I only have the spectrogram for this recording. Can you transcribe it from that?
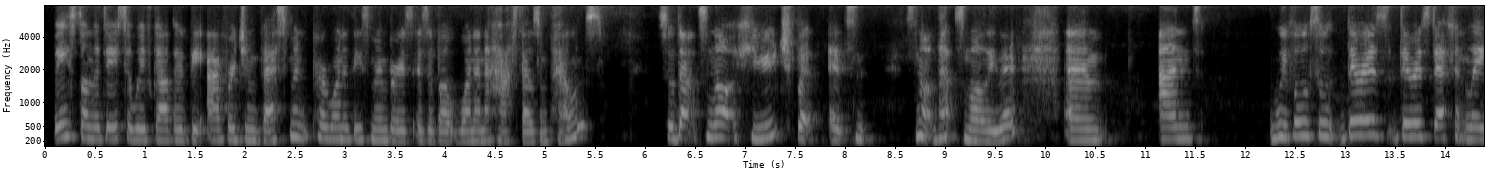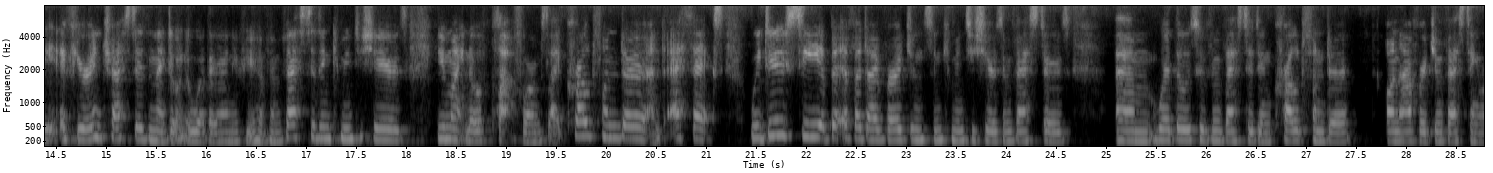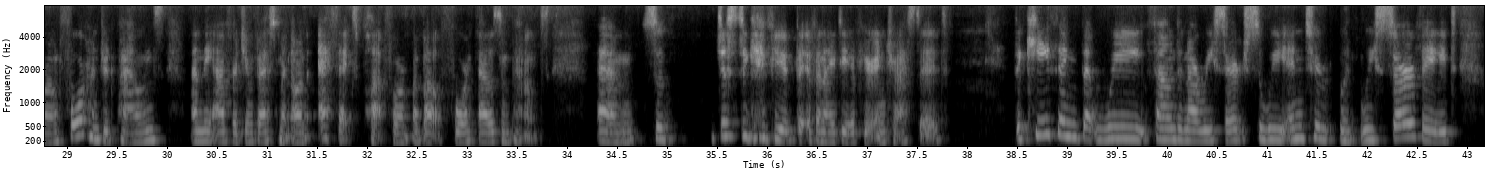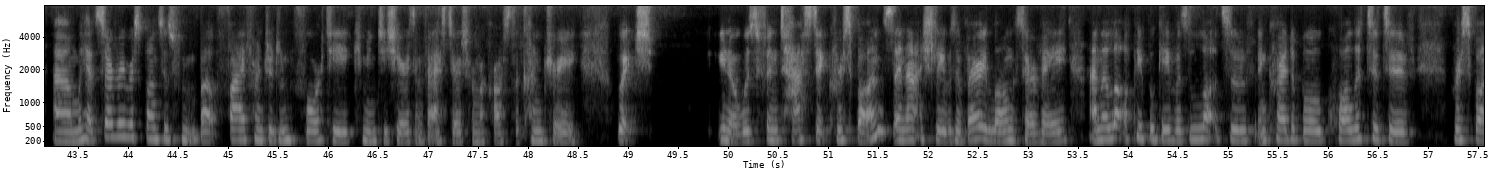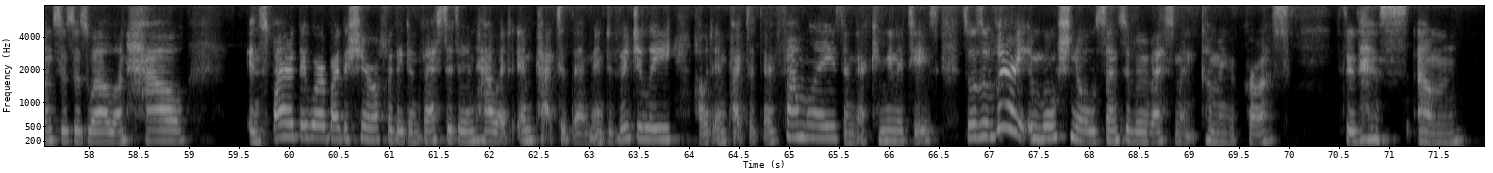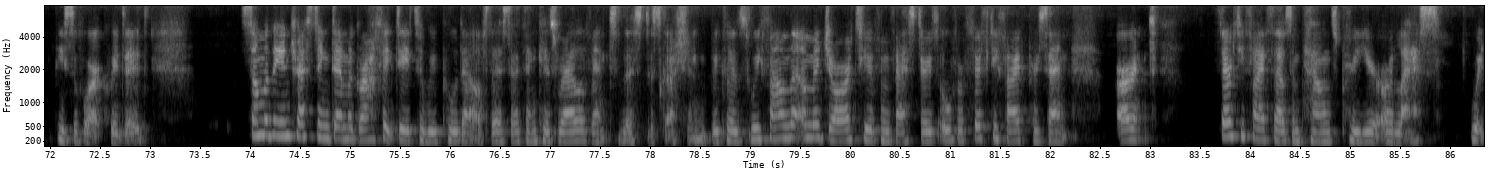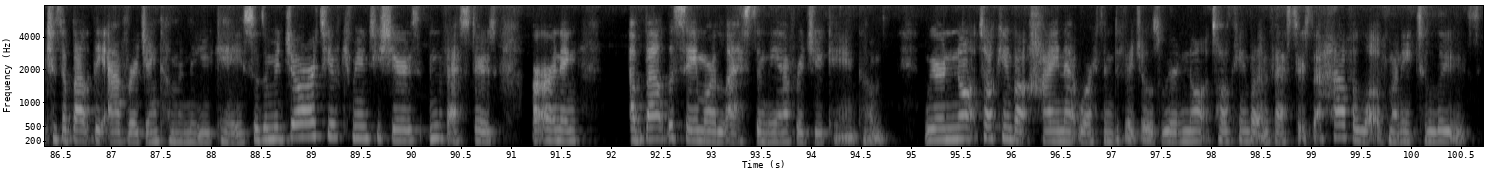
Based on the data we've gathered, the average investment per one of these members is about one and a half thousand pounds. So that's not huge, but it's, it's not that small either. Um, and we've also there is there is definitely if you're interested and i don't know whether any of you have invested in community shares you might know of platforms like crowdfunder and Ethex we do see a bit of a divergence in community shares investors um, where those who've invested in crowdfunder on average investing around 400 pounds and the average investment on Ethex platform about 4,000 pounds. Um, so just to give you a bit of an idea if you're interested the key thing that we found in our research, so we inter we surveyed, um, we had survey responses from about 540 community shares investors from across the country, which you know, was fantastic response. And actually it was a very long survey and a lot of people gave us lots of incredible qualitative responses as well on how inspired they were by the share offer they'd invested in, how it impacted them individually, how it impacted their families and their communities. So it was a very emotional sense of investment coming across through this um, piece of work we did. Some of the interesting demographic data we pulled out of this, I think, is relevant to this discussion because we found that a majority of investors, over 55%, earned £35,000 per year or less which is about the average income in the UK. So the majority of community shares investors are earning about the same or less than the average UK income. We are not talking about high net worth individuals. We're not talking about investors that have a lot of money to lose.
